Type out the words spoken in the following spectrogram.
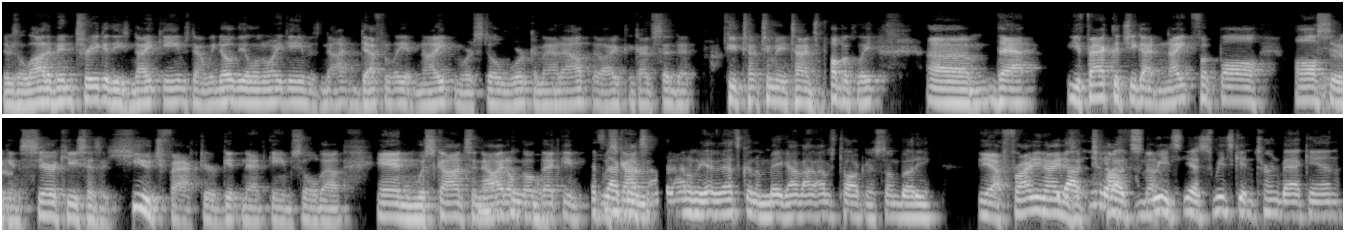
there's a lot of intrigue of these night games. Now we know the Illinois game is not definitely at night, and we're still working that out. Though I think I've said that too too many times publicly. Um, that the fact that you got night football also yeah. against Syracuse has a huge factor of getting that game sold out. And Wisconsin, now I don't know that game. That's Wisconsin, gonna, I don't think that's going to make. I, I, was talking to somebody. Yeah, Friday night yeah, is a tough. About Sweets, yeah, Sweets getting turned back in.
